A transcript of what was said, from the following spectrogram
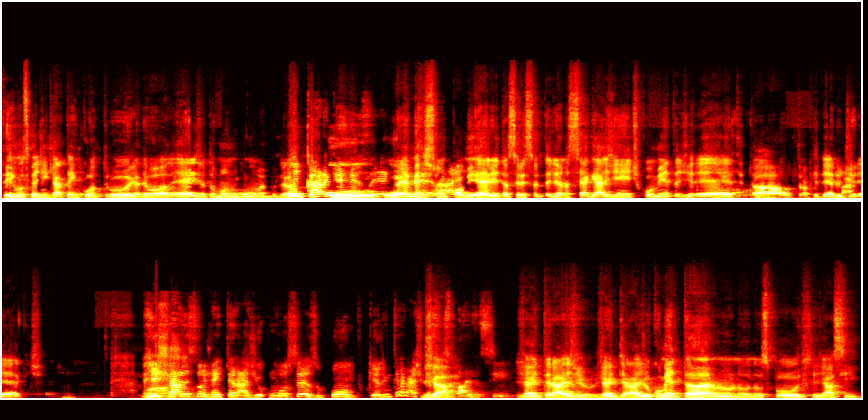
Tem uns que a gente já até encontrou, já deu rolé, já tomou um. É. Um cara que é O, o que Emerson interage. Palmieri, da seleção italiana, segue a gente, comenta direto e tal, troca ideia no direct. Richarlison já interagiu com vocês, o Pombo? Porque ele interage com Já. esses pais assim. Já interagiu, já interagiu, comentando no- no- nos posts, já assim.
